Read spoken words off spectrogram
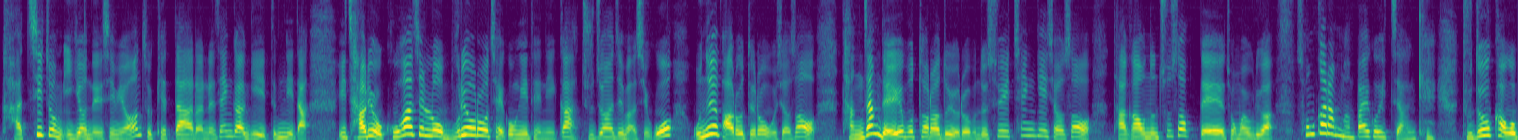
같이 좀 이겨내시면 좋겠다라는 생각이 듭니다. 이 자료 고화질로 무료로 제공이 되니까 주저하지 마시고 오늘 바로 들어오셔서 당장 내일부터라도 여러분들 수익 챙기셔서 다가오는 추석 때 정말 우리가 손가락만 빨고 있지 않게 두둑하고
